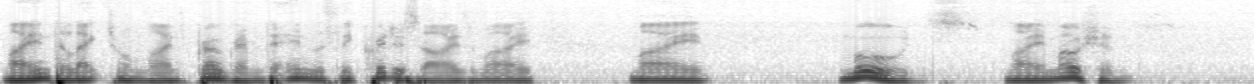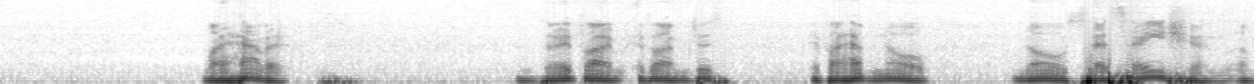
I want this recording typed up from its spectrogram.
My intellectual mind's programmed to endlessly criticize my my moods, my emotions, my habits. And so if I'm if I'm just if I have no no cessation of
